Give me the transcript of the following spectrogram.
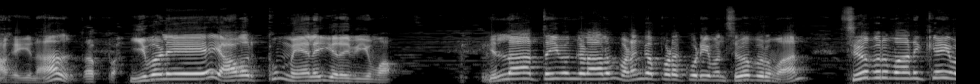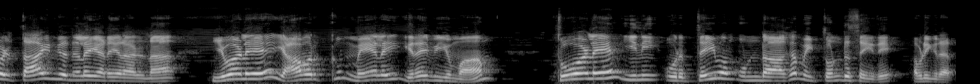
ஆகையினால் இவளே யாவர்க்கும் மேலை இறைவியுமாம். எல்லா தெய்வங்களாலும் வணங்கப்படக்கூடியவன் சிவபெருமான். சிவபெருமானுக்கே இவள் தாய்ங்கிற நிலை அடைகிறாள்னா இவளே யாவர்க்கும் மேலை இறைவியுமாம். துவளேன் இனி ஒரு தெய்வம் உண்டாக மெய் தொண்டு செய்தே அப்படிங்கிறார்.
